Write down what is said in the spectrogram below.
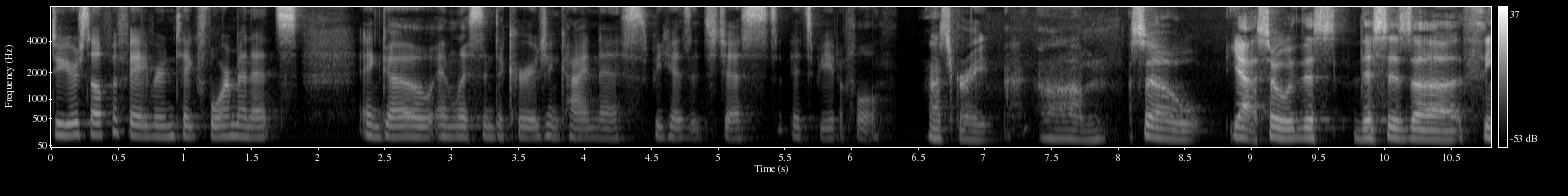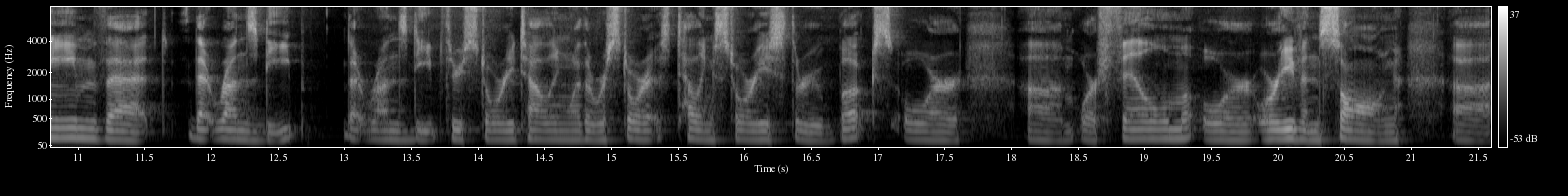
do yourself a favor and take four minutes and go and listen to Courage and Kindness because it's just it's beautiful. That's great. Um, so yeah, so this this is a theme that that runs deep, that runs deep through storytelling, whether we're story, telling stories through books or um, or film or or even song. Uh,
